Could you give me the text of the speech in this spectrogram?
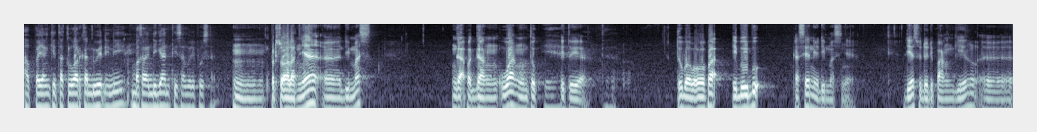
apa yang kita keluarkan duit ini bakalan diganti sama di pusat Hmm, persoalannya eh, Dimas nggak pegang uang untuk Iya, itu ya. betul. Tuh bapak-bapak, ibu-ibu, kasihan ya Dimasnya. Dia sudah dipanggil eh,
